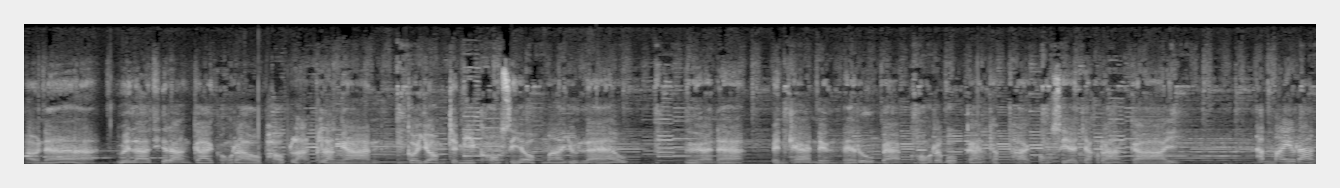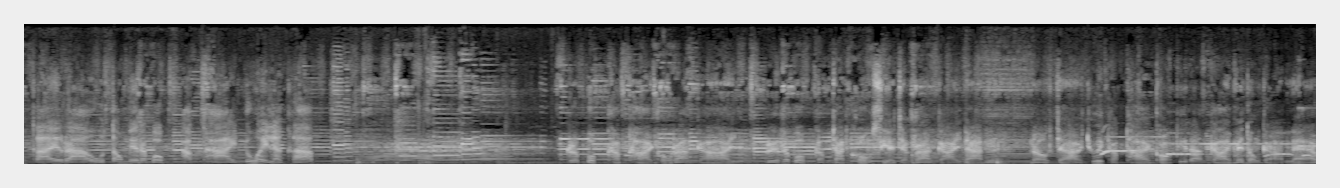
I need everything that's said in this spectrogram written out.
เอาหน้าเวลาที่ร่างกายของเราเผาผลาญพลังงาน ก็ย่อมจะมีของเสียออกมาอยู่แล้ว เหงื่อน่ะเป็นแค่หนึ่งในรูปแบบของระบบการขับถ่ายของเสียจากร่างกายทำไมร่างกายเราต้องมีระบบขับถ่ายด้วยล่ะครับ ระบบขับถ่ายของร่างกาย หรือระบบกำจัดของเสียจากร่างกายนั้น นอกจากช่วยขับถ่ายของที่ร่างกายไม่ต้องการแล้ว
